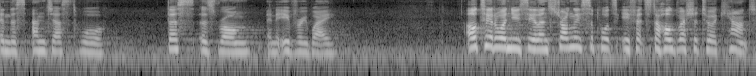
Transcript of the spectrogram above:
in this unjust war. This is wrong in every way. Aotearoa New Zealand strongly supports efforts to hold Russia to account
